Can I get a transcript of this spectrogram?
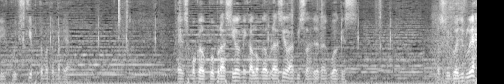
di quick skip teman-teman ya. Dan semoga gua berhasil nih. Kalau nggak berhasil habislah dana gua guys 100 ribu aja dulu ya.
